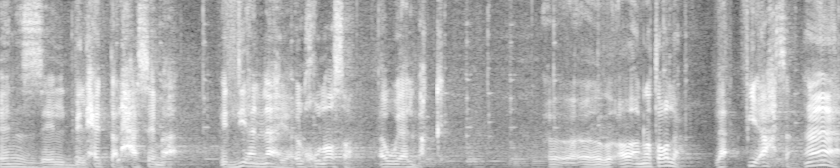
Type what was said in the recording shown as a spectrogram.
انزل بالحتة الحاسمة. اديها النهيه الخلاصة. قوي قلبك. آه, آه, آه أنا طالع. لا في أحسن. ها؟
